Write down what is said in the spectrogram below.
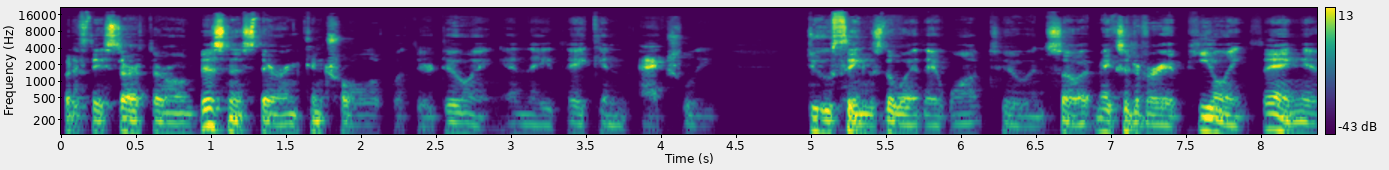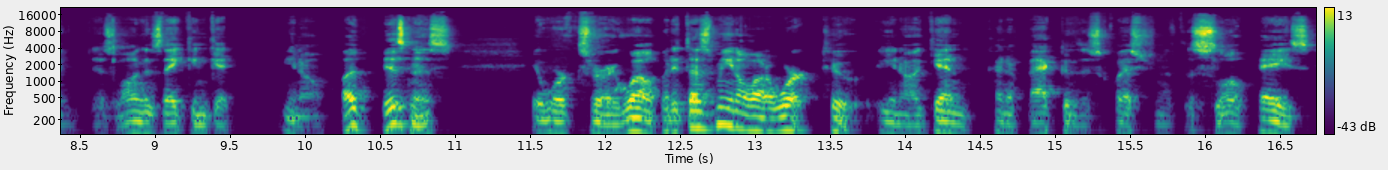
But if they start their own business, they're in control of what they're doing and they, they can actually do things the way they want to. And so it makes it a very appealing thing. If, as long as they can get, you know, business, it works very well. But it does mean a lot of work too. You know, again, kind of back to this question of the slow pace.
